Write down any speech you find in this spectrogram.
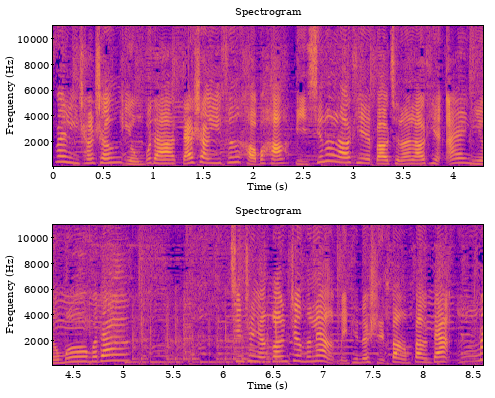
万里长城永不倒，打赏一分好不好？比心了老铁，抱拳了老铁，爱你哟，么么哒！青春阳光正能量，每天都是棒棒哒，嗯嘛。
